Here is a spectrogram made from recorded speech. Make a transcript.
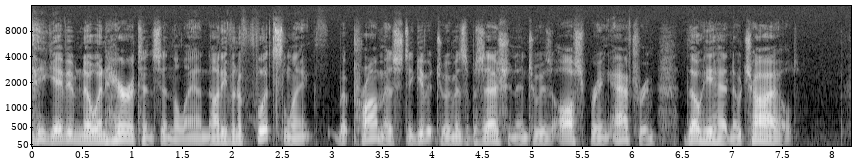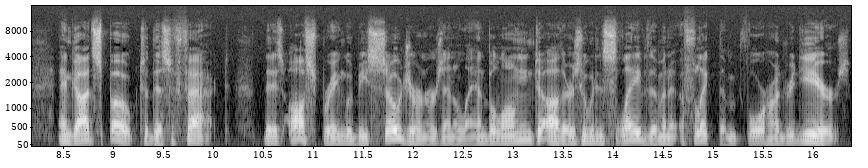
he gave him no inheritance in the land, not even a foot's length, but promised to give it to him as a possession and to his offspring after him, though he had no child. And God spoke to this effect that his offspring would be sojourners in a land belonging to others who would enslave them and afflict them 400 years.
